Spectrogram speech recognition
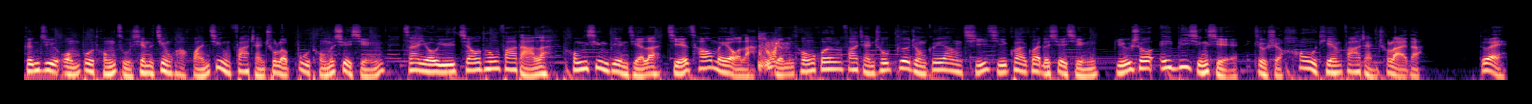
根据我们不同祖先的进化环境，发展出了不同的血型。再由于交通发达了，通信便捷了，节操没有了，人们通婚，发展出各种各样奇奇怪怪的血型。比如说 AB 型血，就是后天发。发展出来的，对，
